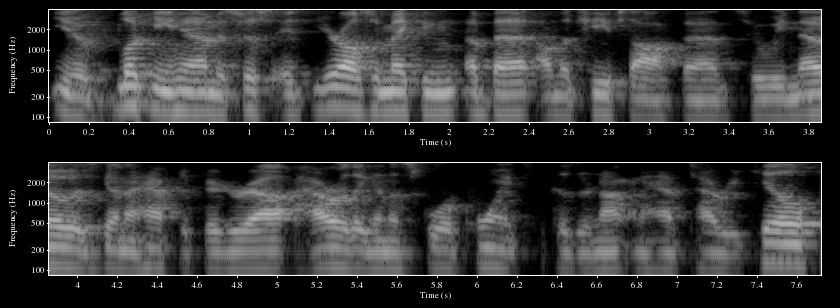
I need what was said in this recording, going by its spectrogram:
you know, looking at him, it's just it, you're also making a bet on the Chiefs' offense, who we know is going to have to figure out how are they going to score points because they're not going to have Tyreek Hill.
